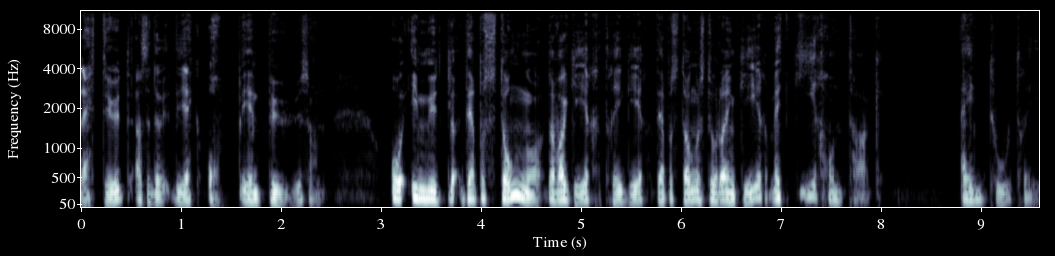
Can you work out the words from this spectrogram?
rett ut Altså, det, det gikk opp i en bue sånn. Og i middel, der på stonga, det var gir, tre gir, der på stonga sto det en gir med et girhåndtak. Én, to, tre.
